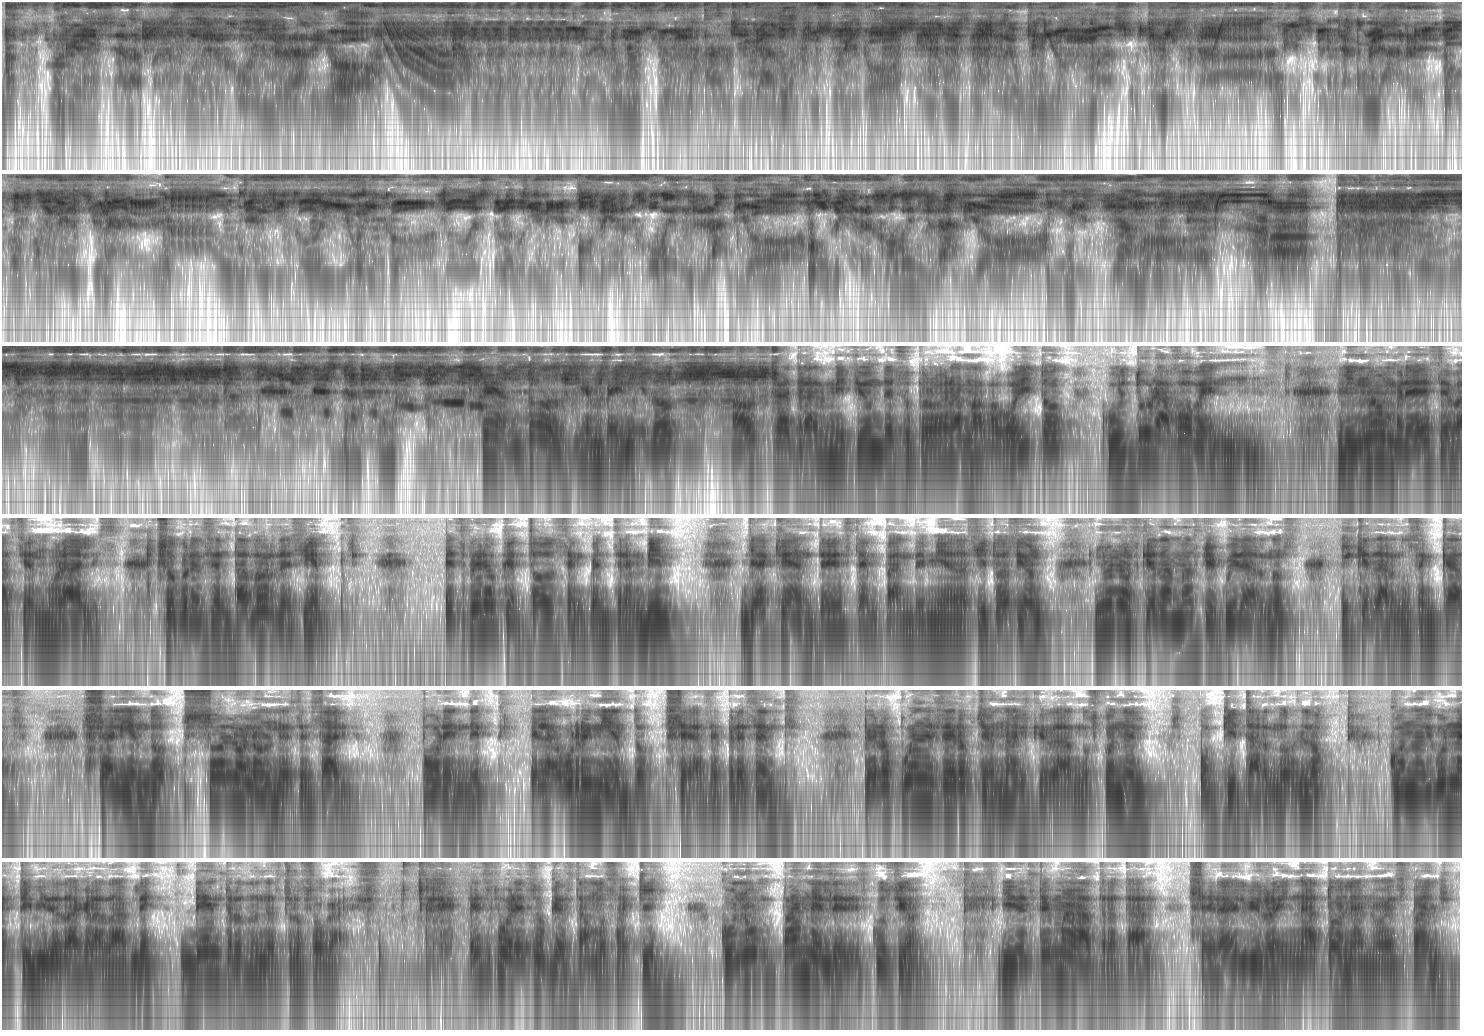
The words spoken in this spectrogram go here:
Producción realizada para Poder Joven Radio. La, evolución ha llegado a tus oídos. El concepto de opinión más optimista, espectacular, poco convencional, auténtico y único. Todo esto lo tiene Poder Joven Radio. Poder Joven Radio. Iniciamos. Sean todos bienvenidos a otra transmisión de su programa favorito, Cultura Joven. Mi nombre es Sebastián Morales, su presentador de siempre. Espero que todos se encuentren bien, ya que ante esta empandemiada situación no nos queda más que cuidarnos y quedarnos en casa, saliendo solo lo necesario. Por ende, el aburrimiento se hace presente, pero puede ser opcional quedarnos con él o quitárnoslo con alguna actividad agradable dentro de nuestros hogares. Es por eso que estamos aquí, con un panel de discusión, y el tema a tratar será el virreinato en la Nueva España.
